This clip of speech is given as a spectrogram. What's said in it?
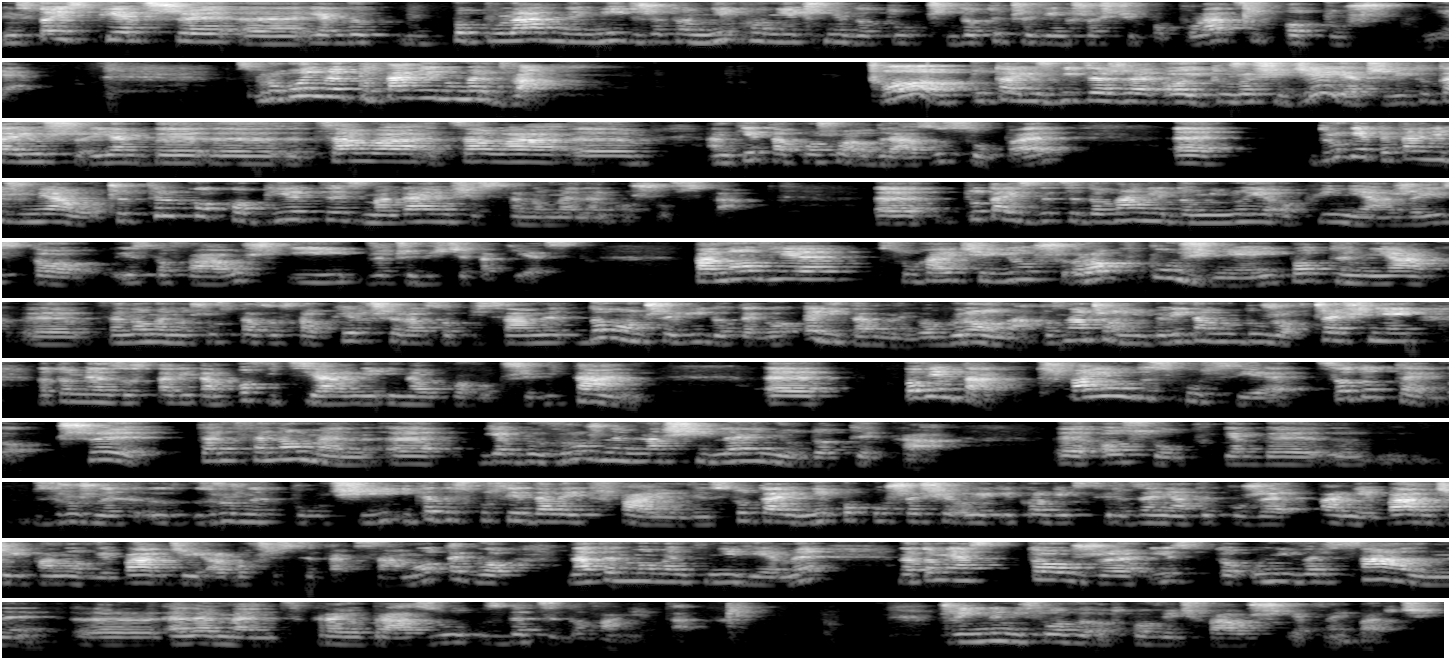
Więc to jest pierwszy e, jakby popularny mit, że to niekoniecznie dotyczy, dotyczy większości populacji. Otóż nie. Spróbujmy pytanie numer dwa. O, tutaj już widzę, że oj, dużo się dzieje, czyli tutaj już jakby y, cała, cała y, ankieta poszła od razu, super. E, Drugie pytanie brzmiało, czy tylko kobiety zmagają się z fenomenem oszusta? E, Tutaj zdecydowanie dominuje opinia, że jest to, jest to fałsz i rzeczywiście tak jest. Panowie, słuchajcie, już rok później, po tym jak e, fenomen oszusta został pierwszy raz opisany, dołączyli do tego elitarnego grona. To znaczy, oni byli tam dużo wcześniej, natomiast zostali tam oficjalnie i naukowo przywitani. Powiem tak, trwają dyskusje co do tego, czy ten fenomen e, jakby w różnym nasileniu dotyka e, osób jakby e, z różnych, z różnych płci i te dyskusje dalej trwają, więc tutaj nie pokuszę się o jakiekolwiek stwierdzenia typu, że panie bardziej, panowie bardziej albo wszyscy tak samo. Tego na ten moment nie wiemy. Natomiast to, że jest to uniwersalny element krajobrazu, zdecydowanie tak. Czyli innymi słowy, odpowiedź fałsz jak najbardziej.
